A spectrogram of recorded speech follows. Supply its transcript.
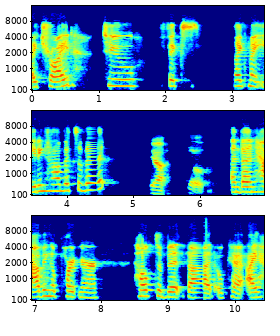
I tried to fix like my eating habits a bit. Yeah, So, and then having a partner helped a bit that okay, I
